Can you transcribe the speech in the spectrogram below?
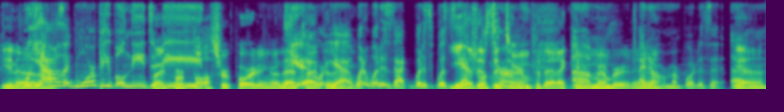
you know, well yeah i was like more people need to be for false reporting or that yeah type of yeah thing. what, what is that what is what's the yeah, actual there's term a term for that. I can't Um, remember it. I don't remember what is it. Um, Yeah.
